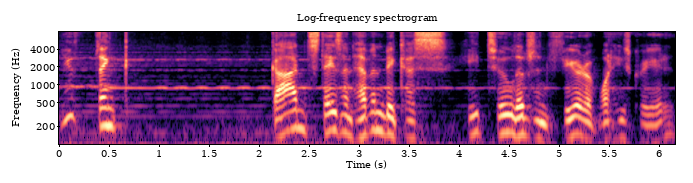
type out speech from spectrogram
Do you think God stays in heaven because he too lives in fear of what he's created?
